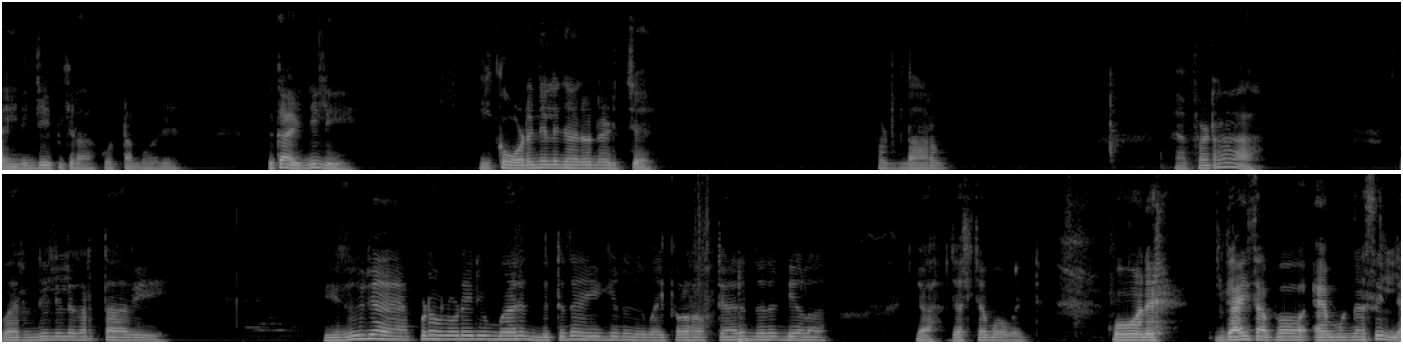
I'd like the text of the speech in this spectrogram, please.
ഇൻ ചെയ്യിപ്പിക്കടാ കുട്ടൻ മോനെ. ഇത് കഴിഞ്ഞില്ലേ? ഈ ഞാൻ ഒന്നെ അടിച്ചേ. പണ്ടാറം എവിടാ വരണില്ലല്ലോ കർത്താവേ. ഇതൊരു ആപ്പ് ഡൗൺലോഡ് ഇനി ഉമ്മാർ എന്നിട്ട് തയ്ക്കണ്? മൈക്രോസോഫ്റ്റുകാർ എന്ത് തണ്ടികളാ യാ ജസ്റ്റ് എ മോമെന്റ് മോനെ. ഗൈസ് അപ്പോൾ എമങ്ങസ് ഇല്ല.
